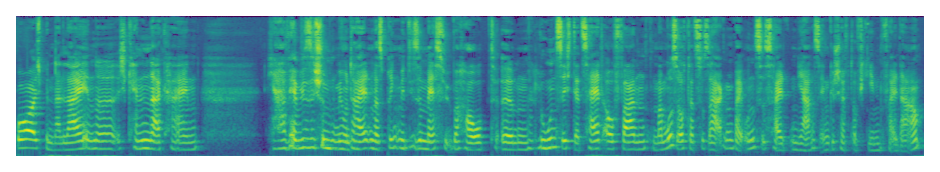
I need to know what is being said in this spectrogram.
boah, ich bin alleine, ich kenne da keinen. Ja, wer will sich schon mit mir unterhalten? Was bringt mir diese Messe überhaupt? Ähm, lohnt sich der Zeitaufwand? Man muss auch dazu sagen, bei uns ist halt ein Jahresendgeschäft auf jeden Fall da.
